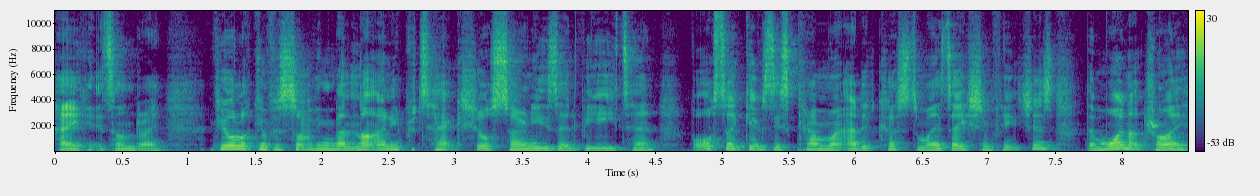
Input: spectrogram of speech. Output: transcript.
Hey, it's Andre. If you're looking for something that not only protects your Sony ZV-E10 but also gives this camera added customization features, then why not try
